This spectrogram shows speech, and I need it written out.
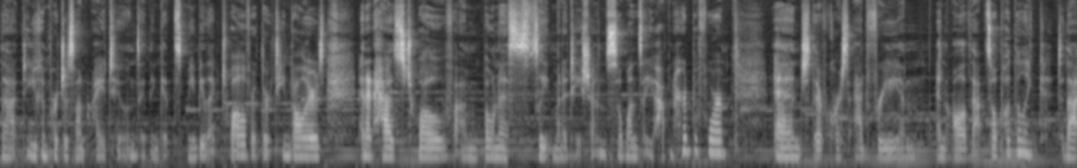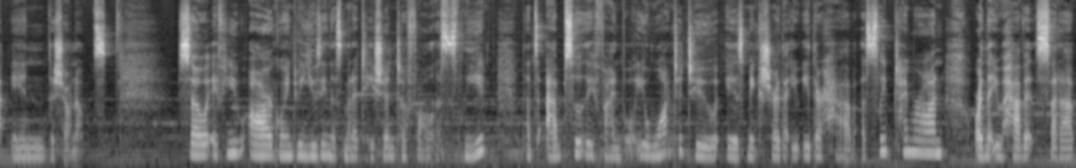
that you can purchase on iTunes. I think it's maybe like 12 or $13, and it has 12 um, bonus sleep meditations. So, ones that you haven't heard before, and they're, of course, ad free and, and all of that. So, I'll put the link to that in the show notes. So, if you are going to be using this meditation to fall asleep, that's absolutely fine. But what you'll want to do is make sure that you either have a sleep timer on or that you have it set up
